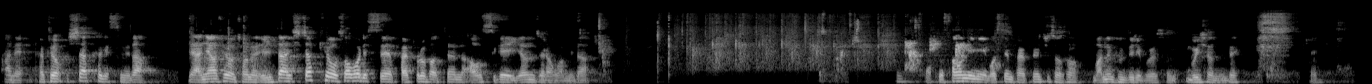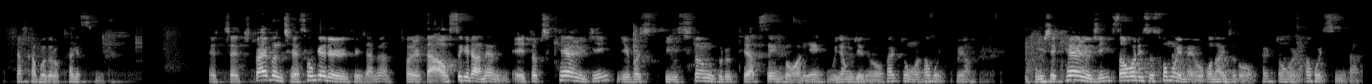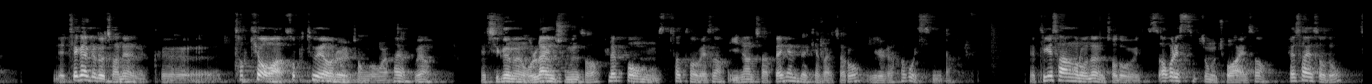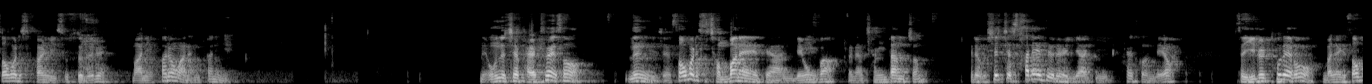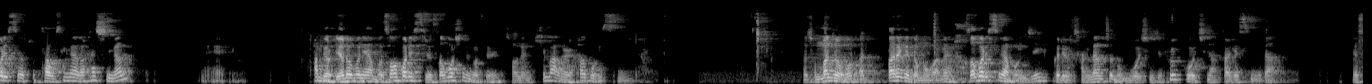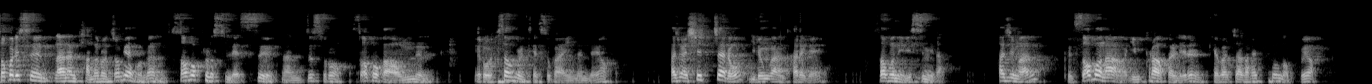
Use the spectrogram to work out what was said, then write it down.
아, 네. 발표 시작하겠습니다. 네, 안녕하세요. 저는 일단 시작해오 서버리스의 발표를 맡은 아우스계 이현재라고 합니다. 앞서 사원님이 멋진 발표해 주셔서 많은 분들이 모이셨, 모이셨는데 네, 시작해 보도록 하겠습니다. 네, 제 짧은 제 소개를 드리자면 저는 일단 아우스기라는 AWS KRUG 유니버시티 수동 그룹 대학생 동아리의 운영진으로 활동을 하고 있고요. 동시에 KRUG 서버리스 소모임의 오거나이저로 활동을 하고 있습니다. 네, 특이하게도 저는 그 터키어와 소프트웨어를 전공을 하였고요. 네, 지금은 온라인 주문서 플랫폼 스타트업에서 2년차 백엔드 개발자로 일을 하고 있습니다. 네, 특이사항으로는 저도 서버리스 좀 좋아해서 회사에서도 서버리스 관리 리소스들을 많이 활용하는 편입니다. 네, 오늘 제 발표에서는 이제 서버리스 전반에 대한 내용과 그다음 장단점 그리고 실제 사례들을 이야기할 건데요. 그래서 이를 토대로 만약에 서버리스가 좋다고 생각을 하시면 네, 한번 여러분이 한번 서버리스를 써보시는 것을 저는 희망을 하고 있습니다. 전반적으로 빠르게 넘어가면 서버리스가 뭔지 그리고 장단점은 무엇인지 훑고 진학하겠습니다. 네, 서버리스라는 단어를 쪼개보면 서버 플러스 레스라는 뜻으로 서버가 없는 이로 해석을 될 수가 있는데요. 하지만 실제로 이름과는 다르게 서버는 있습니다. 하지만 그 서버나 인프라 관리를 개발자가 할 필요는 없고요.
